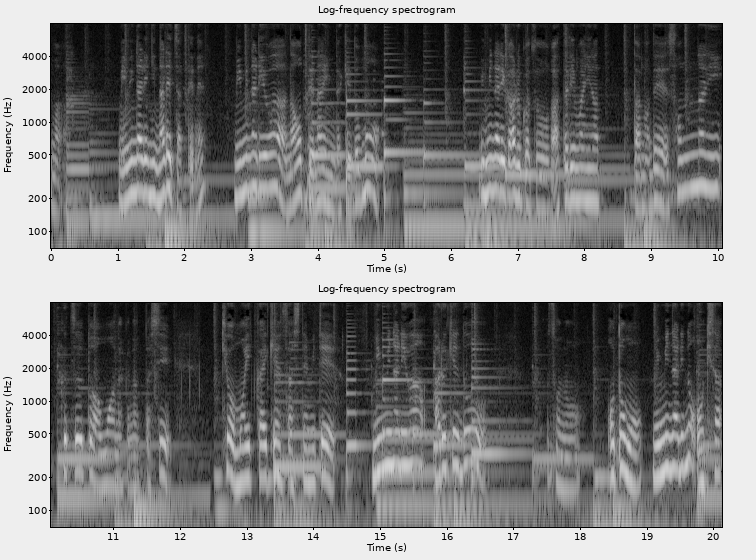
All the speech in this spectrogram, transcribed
まあ耳鳴りに慣れちゃってね耳鳴りは治ってないんだけども耳鳴りがあることが当たり前になったのでそんなに苦痛とは思わなくなったし今日もう一回検査してみて耳鳴りはあるけどその音も耳鳴りの大きさ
